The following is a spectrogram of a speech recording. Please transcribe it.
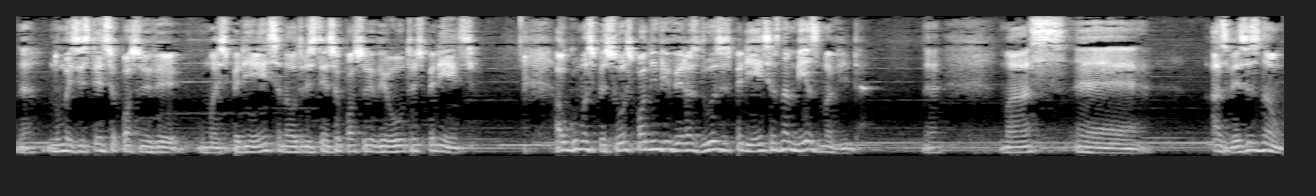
Né? Numa existência eu posso viver uma experiência, na outra existência eu posso viver outra experiência. Algumas pessoas podem viver as duas experiências na mesma vida, né? mas é, às vezes não.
